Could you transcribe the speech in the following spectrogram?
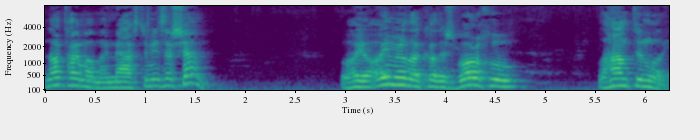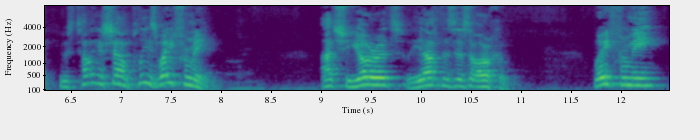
not talking about my master, it means Hashem. He was telling Hashem, please wait for me. Wait for me.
